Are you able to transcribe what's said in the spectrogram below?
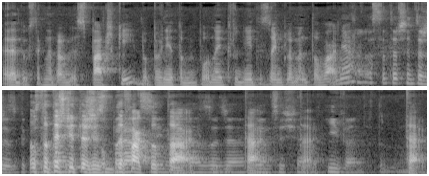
Redux tak naprawdę z paczki, bo pewnie to by było najtrudniej do zaimplementowania. Ale ostatecznie też jest Ostatecznie też jest de facto tak, tak, tak, się tak. event. Tak,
